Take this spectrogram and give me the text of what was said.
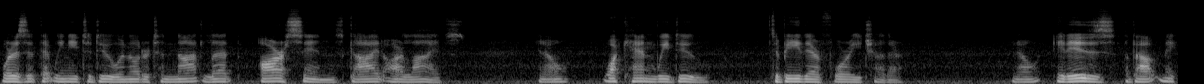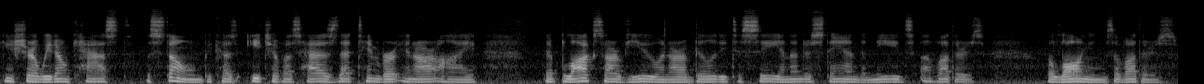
What is it that we need to do in order to not let our sins guide our lives? You know, what can we do to be there for each other? You know, it is about making sure we don't cast the stone because each of us has that timber in our eye that blocks our view and our ability to see and understand the needs of others, the longings of others,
